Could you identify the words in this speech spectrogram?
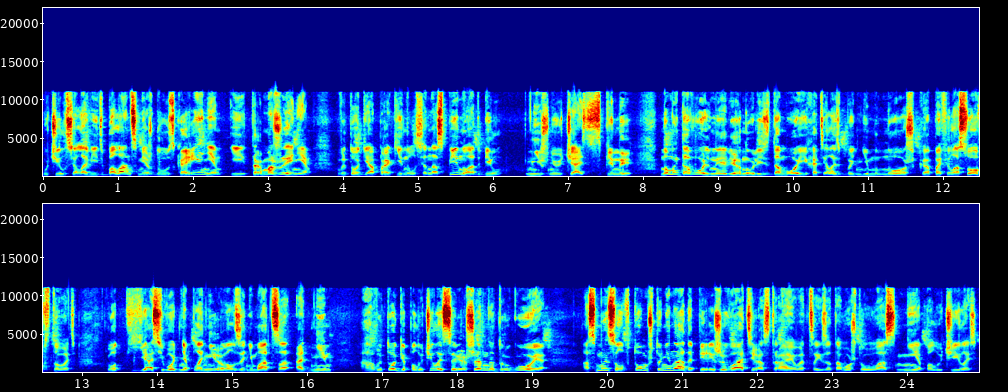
учился ловить баланс между ускорением и торможением. В итоге опрокинулся на спину, отбил нижнюю часть спины. Но мы довольные вернулись домой и хотелось бы немножко пофилософствовать. Вот я сегодня планировал заниматься одним, а в итоге получилось совершенно другое. А смысл в том, что не надо переживать и расстраиваться из-за того, что у вас не получилось.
